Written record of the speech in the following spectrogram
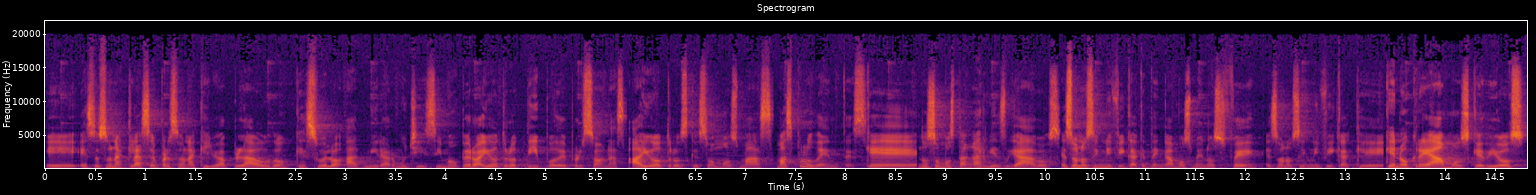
eh, eso es una clase de personas que yo aplaudo, que suelo admirar muchísimo, pero hay otro tipo de personas. Hay otros que somos más, más prudentes, que no somos tan arriesgados. Eso no significa que tengamos menos fe, eso no significa que, que no creamos que Dios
